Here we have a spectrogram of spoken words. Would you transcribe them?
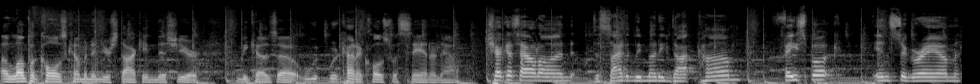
a lump of coal is coming in your stocking this year because uh, we're kind of close with Santa now. Check us out on decidedlymoney.com, Facebook, Instagram.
